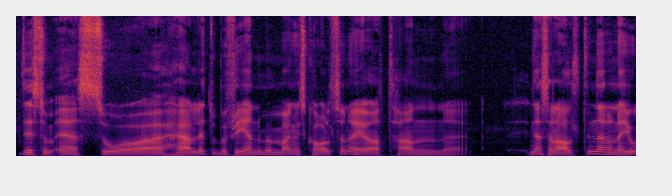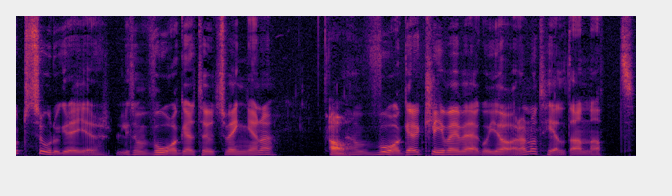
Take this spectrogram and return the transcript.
Det som är så härligt och befriande med Magnus Carlsson är ju att han eh, Nästan alltid när han har gjort sologrejer liksom vågar ta ut svängarna Ja, Han vågar kliva iväg och göra något helt annat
